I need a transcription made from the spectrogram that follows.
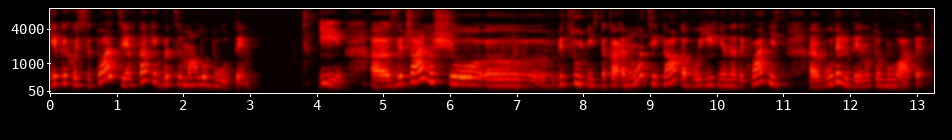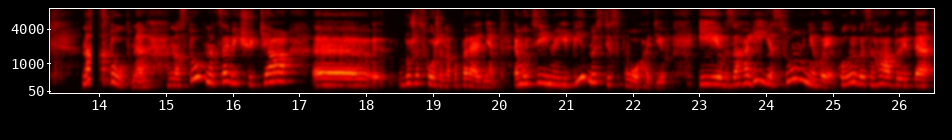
якихось ситуаціях так, якби це мало бути. І, е, звичайно, що відсутність така емоцій, так, або їхня неадекватність буде людину турбувати. Наступне, наступне це відчуття е, дуже схоже на попереднє емоційної бідності спогадів. І взагалі є сумніви, коли ви згадуєте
